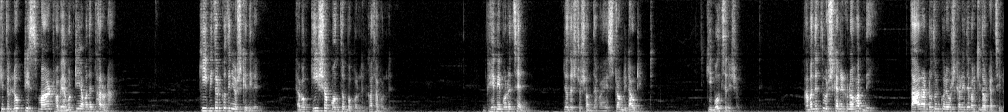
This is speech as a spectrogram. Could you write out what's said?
কিন্তু লোকটি স্মার্ট হবে এমনটি আমাদের ধারণা। কি বিতর্ক তিনি উস্কে দিলেন এবং কী সব মন্তব্য করলেন, কথা বললেন। ভেবে বলেছেন, যথেষ্ট সন্দেহ হয় স্ট্রংলি ডাউট ইট কি বলছেন এসব? আমাদের তো উস্কানির কোনো অভাব নেই। তার আর নতুন করে উস্কানি দেবার কি দরকার ছিল?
